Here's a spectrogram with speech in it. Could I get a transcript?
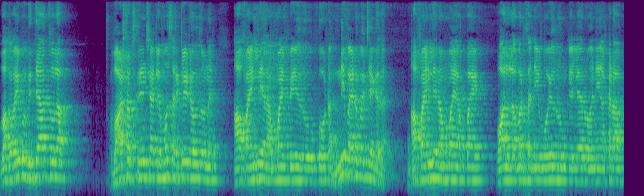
ఒకవైపు విద్యార్థుల వాట్సాప్ స్క్రీన్ షాట్లు ఏమో సర్క్యులేట్ అవుతున్నాయి. ఆ ఫైనల్ ఇయర్ అమ్మాయి పేరు ఫోటో అన్నీ బయటకు వచ్చాయి కదా. ఆ ఫైనల్ ఇయర్ అమ్మాయి అబ్బాయి వాళ్ళు లవర్స్ అని ఓయో రూమ్కి వెళ్ళారు అని అక్కడ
